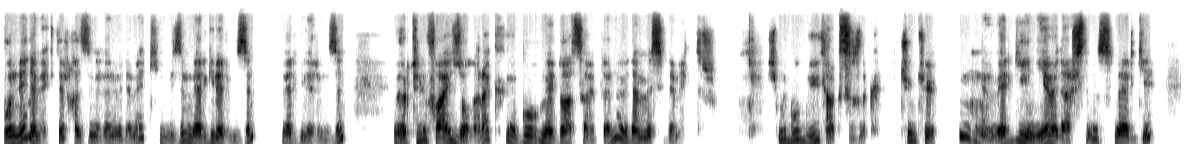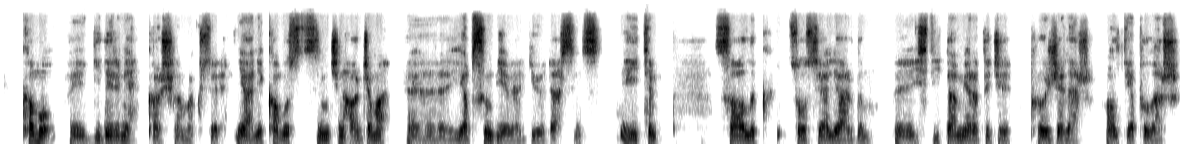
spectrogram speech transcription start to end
bu ne demektir? Hazineden ödemek bizim vergilerimizin vergilerimizin örtülü faiz olarak e, bu mevduat sahiplerine ödenmesi demektir. Şimdi bu büyük haksızlık. Çünkü vergiyi niye ödersiniz? Vergi kamu e, giderini karşılamak üzere. Yani kamu sizin için harcama e, yapsın diye vergi ödersiniz. Eğitim, sağlık, sosyal yardım, istihdam yaratıcı projeler, altyapılar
